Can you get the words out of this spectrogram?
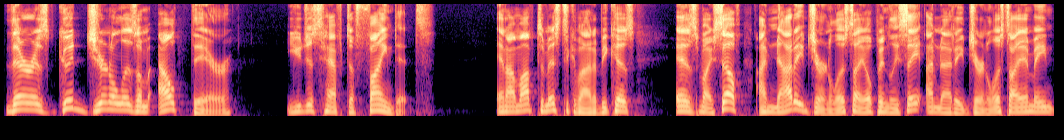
There is good journalism out there. You just have to find it. And I'm optimistic about it because, as myself, I'm not a journalist. I openly say I'm not a journalist. I am a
